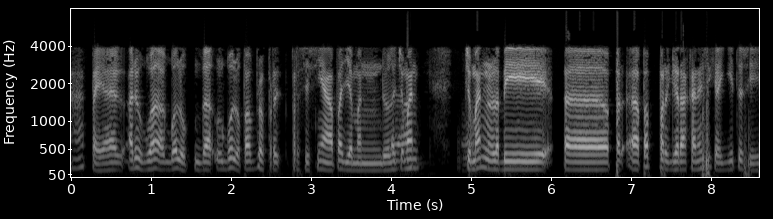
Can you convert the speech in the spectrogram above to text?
apa ya aduh gua gua lupa gua, gua lupa bro per- persisnya apa zaman dulu Ya. cuman cuman lebih eh, per- apa pergerakannya sih kayak gitu sih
